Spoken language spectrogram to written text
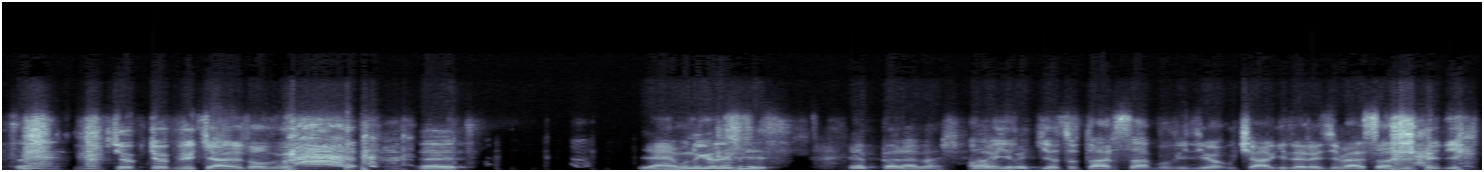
çok çok büyük kehanet oldu. evet. Yani bunu görebiliriz. Hep beraber. Ama ya, ya tutarsa bu video uçar gider acı ben sana söyleyeyim.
